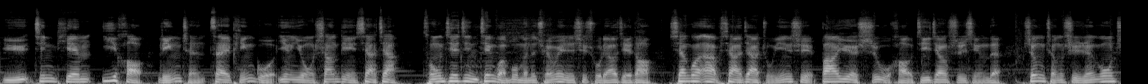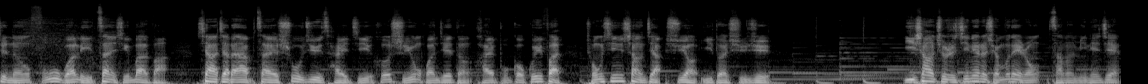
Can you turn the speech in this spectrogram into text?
于今天一号凌晨在苹果应用商店下架。从接近监管部门的权威人士处了解到，相关 App 下架主因是八月十五号即将实行的生成式人工智能服务管理暂行办法。下架的 App 在数据采集和使用环节等还不够规范，重新上架需要一段时日。以上就是今天的全部内容，咱们明天见。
